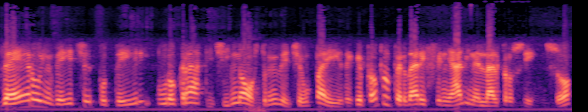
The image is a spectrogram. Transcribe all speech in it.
zero invece poteri burocratici. Il nostro invece è un paese che proprio per dare segnali nell'altro senso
